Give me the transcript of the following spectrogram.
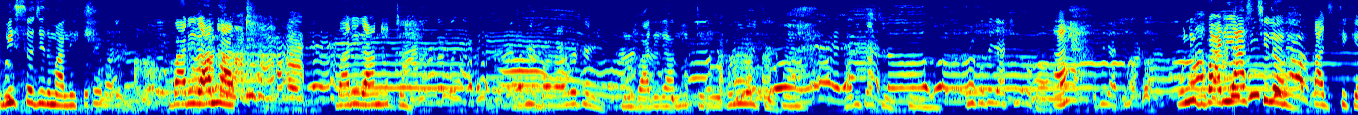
বিশ্বজিৎ মালিক। বাড়ি? রানহাট। বাড়ি রানহাটে। বাড়ি রানহাটে? হ্যাঁ। হ্যাঁ? উনি বাড়ি আসছিল কাজ থেকে।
